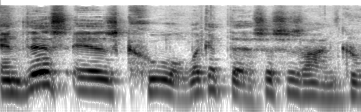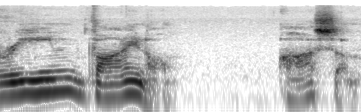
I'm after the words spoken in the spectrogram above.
And this is cool. Look at this. This is on green vinyl. Awesome.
